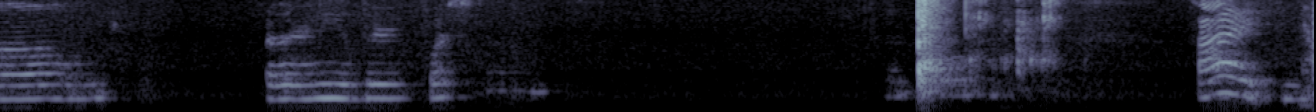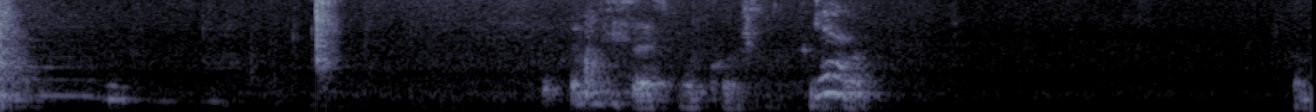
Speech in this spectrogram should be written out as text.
Um, are there any other questions? Hi. Let me just ask one question. Yeah. From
